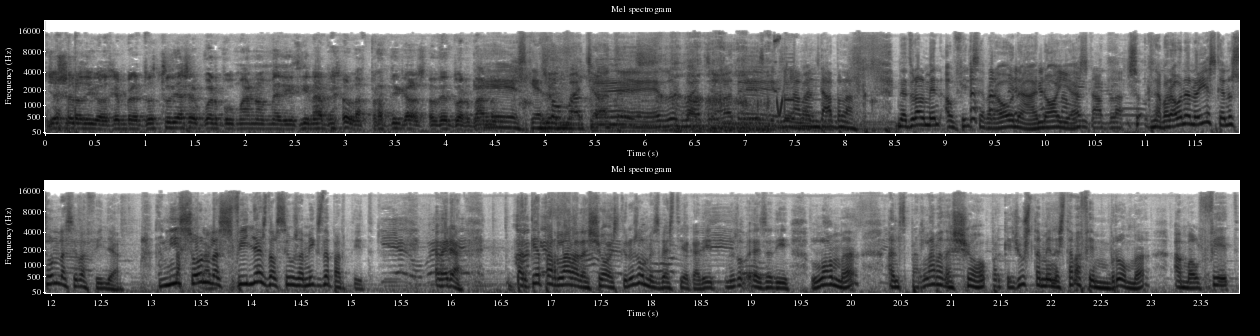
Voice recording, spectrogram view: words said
Yo se lo digo siempre, tú estudias el cuerpo humano en medicina, pero las prácticas las hace tu hermano. És que és un machote, és un machote. És que un Lamentable. Naturalment, el fill s'abraona a noies. S'abraona a noies que no són la seva filla. Ni són les filles dels seus amics de partit. A veure, per què parlava d'això? És que no és el més bèstia que ha dit. No és, el, és a dir, l'home ens parlava d'això perquè justament estava fent broma amb el fet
